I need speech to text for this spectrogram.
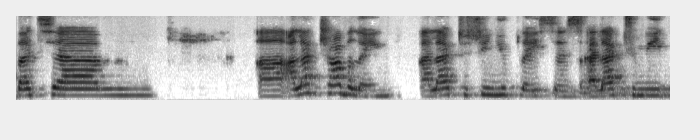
but um, I like traveling. I like to see new places. I like to meet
